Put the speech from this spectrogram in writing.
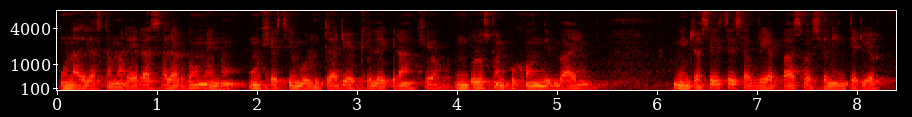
Una de las camareras alargó un menú, un gesto involuntario que le granjeó un brusco empujón de Byrne mientras éste se abría paso hacia el interior.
